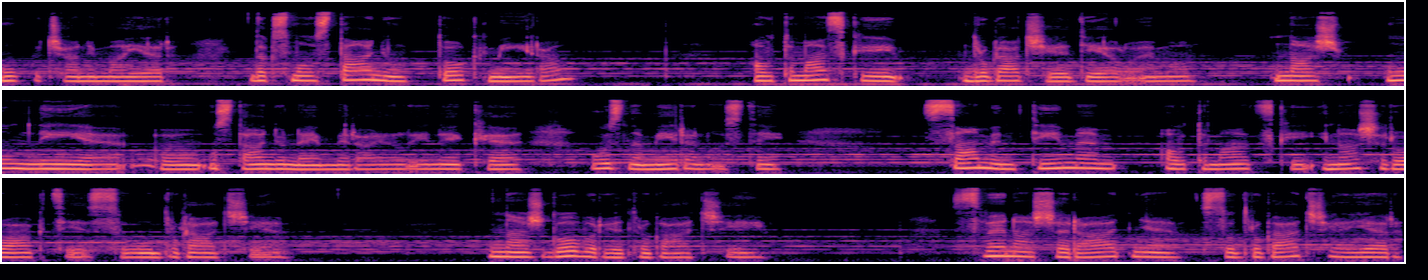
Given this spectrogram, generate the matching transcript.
ukućanima jer dok smo u stanju tog mira automatski drugačije djelujemo. Naš um nije e, u stanju nemira ili neke uznemirenosti. Samim time automatski i naše reakcije su drugačije. Naš govor je drugačiji. Sve naše radnje su drugačije jer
